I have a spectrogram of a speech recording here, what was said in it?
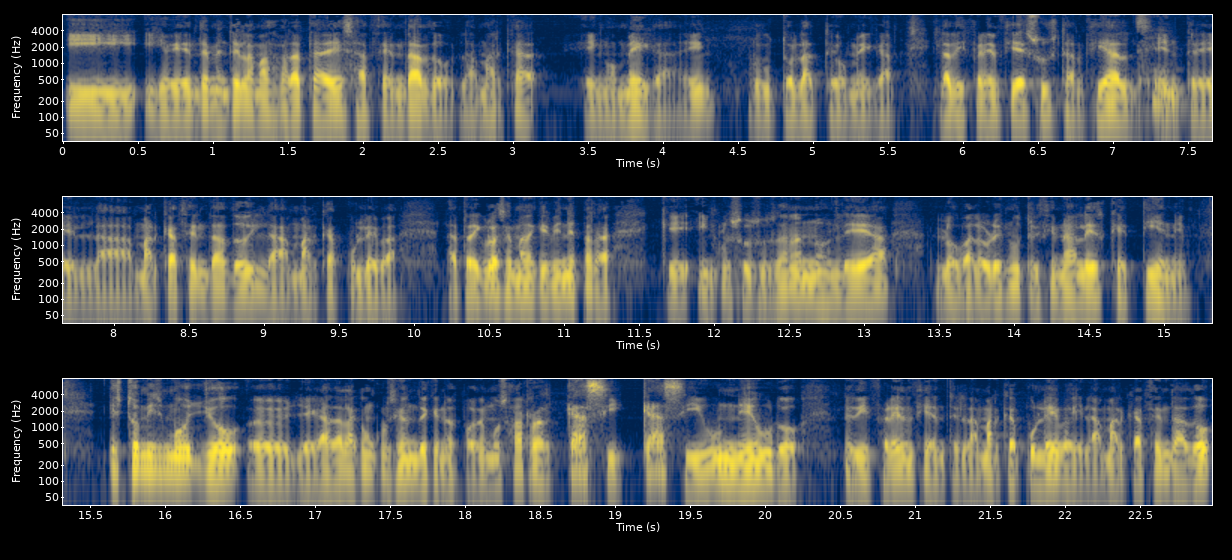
y, y, evidentemente la más barata es Hacendado, la marca en omega, ¿eh? Producto lácteo omega. La diferencia es sustancial entre la marca Hacendado y la marca Puleva. La traigo la semana que viene para que incluso Susana nos lea los valores nutricionales que tiene. Esto mismo yo, eh, llegada a la conclusión de que nos podemos ahorrar casi, casi un euro de diferencia entre la marca Puleva y la marca Hacendado,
